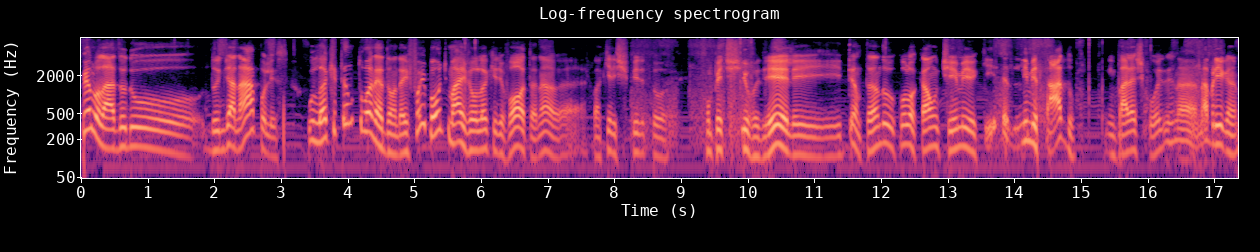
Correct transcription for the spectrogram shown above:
pelo lado do, do Indianápolis, o Luck tentou, né, Donda? E foi bom demais ver o Luck de volta, né? Com aquele espírito competitivo dele e tentando colocar um time que é limitado em várias coisas na, na briga, né?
